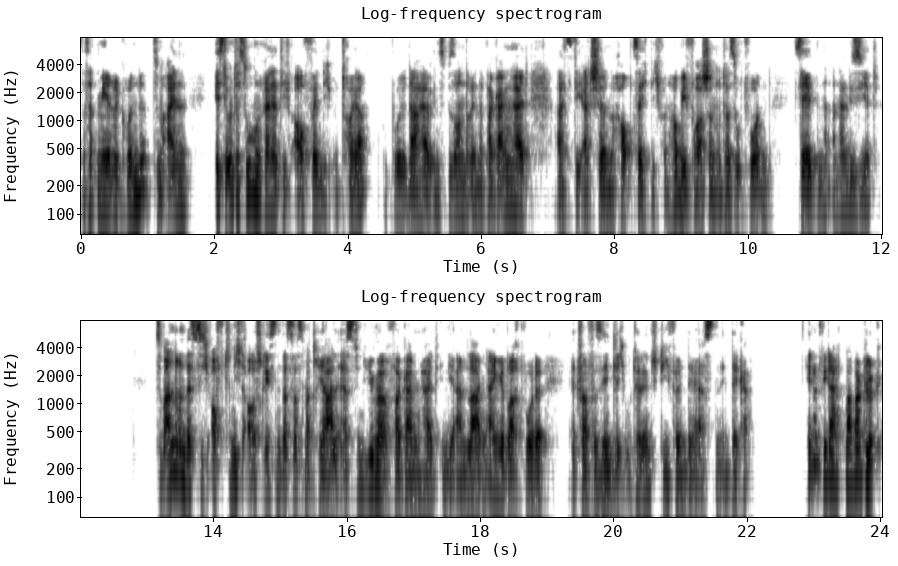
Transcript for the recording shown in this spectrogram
Das hat mehrere Gründe. Zum einen ist die Untersuchung relativ aufwendig und teuer und wurde daher insbesondere in der Vergangenheit, als die Erdstellen noch hauptsächlich von Hobbyforschern untersucht wurden, selten analysiert. Zum anderen lässt sich oft nicht ausschließen, dass das Material erst in jüngerer Vergangenheit in die Anlagen eingebracht wurde, etwa versehentlich unter den Stiefeln der ersten Entdecker. Hin und wieder hat man aber Glück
